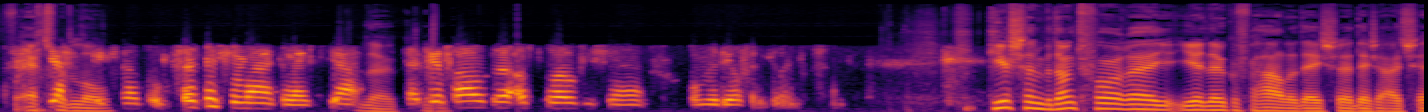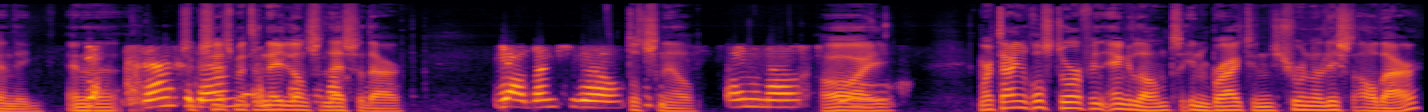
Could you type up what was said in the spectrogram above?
Voor echt ja, voor de lol. ik vind het ontzettend vermakelijk, ja. Leuk, Ja, ik vind vooral het astrologische onderdeel vind ik heel interessant. Kirsten, bedankt voor eh, je, je leuke verhalen deze, deze uitzending. En Ja, eh, graag succes met de Nederlandse lessen daar. Ja, dankjewel. Tot snel. Fijne nacht. Hoi. Martijn Rosdorf in Engeland, in Brighton, journalist al daar.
